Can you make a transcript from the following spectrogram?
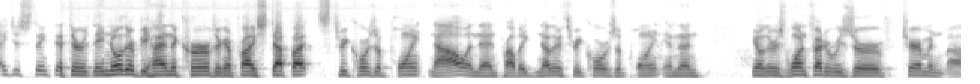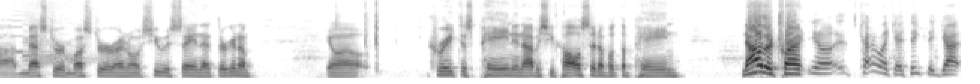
I just think that they're they know they're behind the curve. They're going to probably step up three quarters of a point now, and then probably another three quarters of a point, and then, you know, there's one Federal Reserve Chairman uh, Mester Muster. I don't know. She was saying that they're going to, you know, create this pain, and obviously Powell said about the pain. Now they're trying. You know, it's kind of like I think they got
